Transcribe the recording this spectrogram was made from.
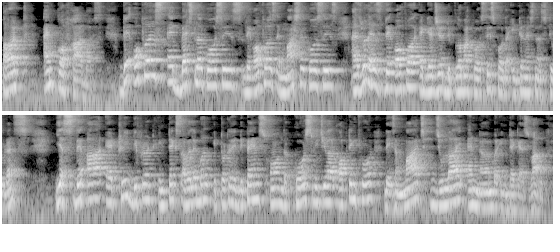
Perth and Coffs Harbors. They offers a bachelor courses, they offers a master courses as well as they offer a graduate diploma courses for the international students. Yes, there are three different intakes available. It totally depends on the course which you are opting for. There is a March, July and November intake as well.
